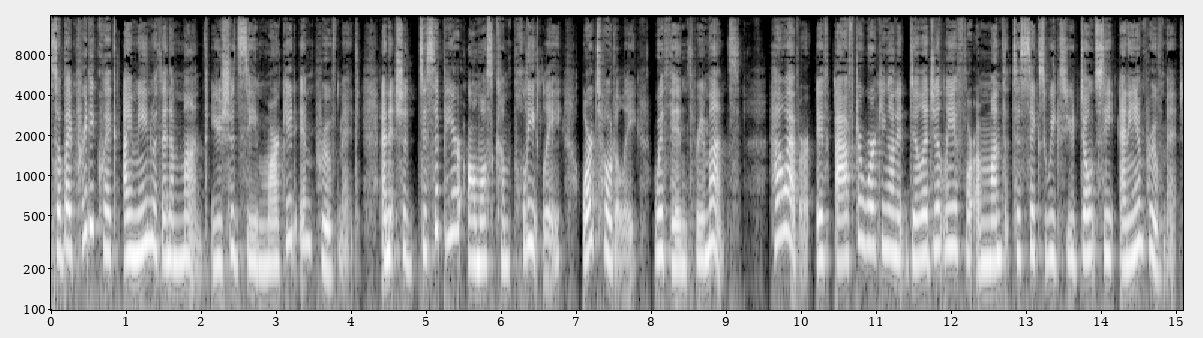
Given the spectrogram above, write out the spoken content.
So by pretty quick, I mean within a month, you should see market improvement and it should disappear almost completely or totally within three months. However, if after working on it diligently for a month to six weeks you don't see any improvement,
